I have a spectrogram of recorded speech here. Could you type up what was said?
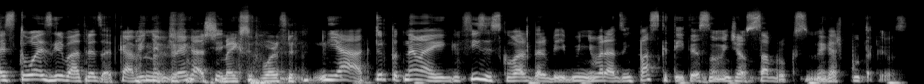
Es to es gribētu redzēt, kā viņa vienkārši. Makes it worth it. Jā, ka tur pat nevajag fizisku vardarbību. Viņa varētu viņu paskatīties, un viņš jau sabruks vienkārši putekļos.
